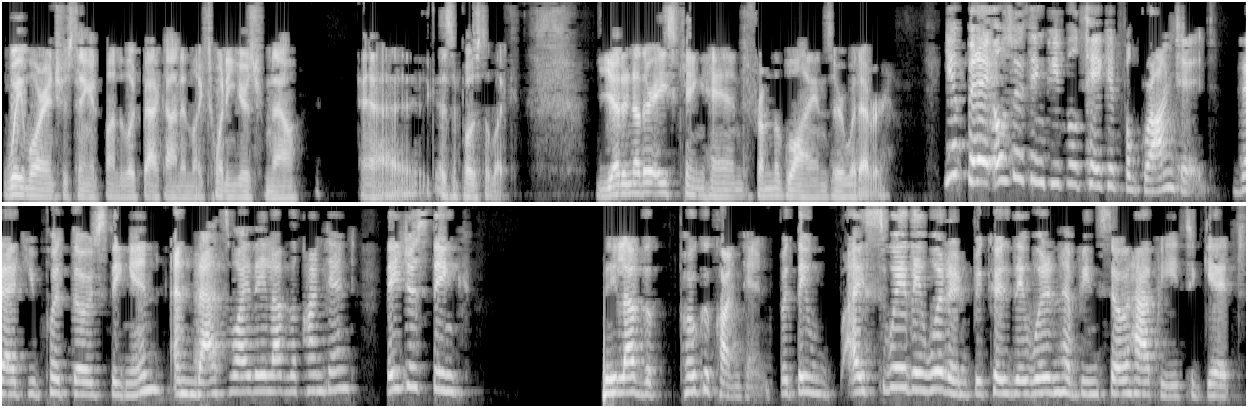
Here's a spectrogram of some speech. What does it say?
way more interesting and fun to look back on in like 20 years from now, uh, as opposed to like yet another ace king hand from the blinds or whatever. yeah, but I also think people take it for granted that you put those thing in and that's why they love the content. They just think they love the poker content, but they, I swear they wouldn't because they wouldn't have been so happy to get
